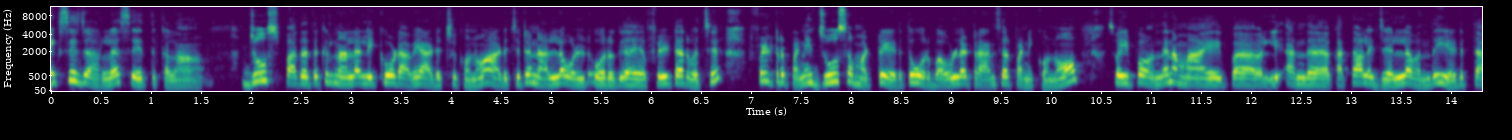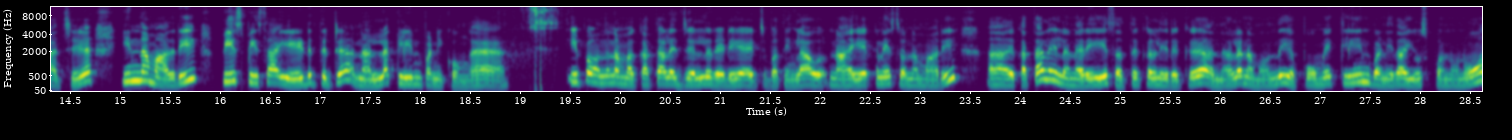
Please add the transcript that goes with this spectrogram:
மிக்ஸி ஜாரில் சேர்த்துக்கலாம். ஜூஸ் பாத்திரத்துக்கு நல்லா லிக்விடாகவே அடிச்சுக்கணும். அடிச்சுட்டு நல்ல ஒரு ஃபில்டர் வச்சு ஃபில்டர் பண்ணி ஜூஸை மட்டும் எடுத்து ஒரு பவுலில் ட்ரான்ஸ்ஃபர் பண்ணிக்கணும். ஸோ இப்போ வந்து நம்ம இப்போ லி- அந்த கத்தாழை ஜெல்லை வந்து எடுத்தாச்சு. இந்த மாதிரி பீஸ் பீஸாக எடுத்துட்டு நல்லா க்ளீன் பண்ணிக்கோங்க. இப்போ வந்து நம்ம கத்தாழை ஜெல் ரெடி ஆகிடுச்சு பார்த்தீங்களா நான் ஏற்கனவே சொன்ன மாதிரி கத்தாழையில் நிறைய சத்துக்கள் இருக்குது அதனால நம்ம வந்து எப்போவுமே க்ளீன் பண்ணி தான் யூஸ் பண்ணணும்.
